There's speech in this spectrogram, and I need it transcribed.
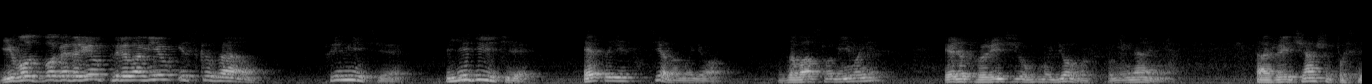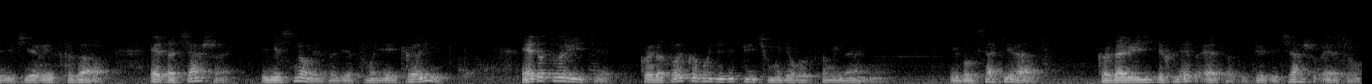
и возблагодарил, преломил и сказал, примите, едите, это есть тело мое, за вас ломимое, это творите в мое воспоминание. Также и чашу после вечери сказал, эта чаша есть новый завет в моей крови. Это творите, когда только будете пить мое воспоминание. Ибо всякий раз, когда видите хлеб этот и пьете чашу эту,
